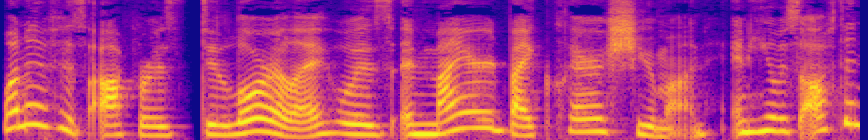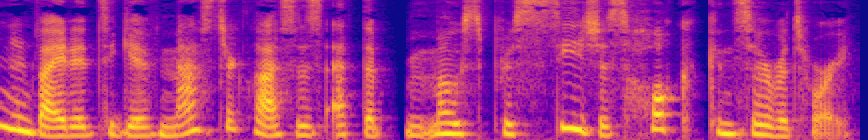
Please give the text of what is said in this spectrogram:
One of his operas, Die Lorelei, was admired by Clara Schumann, and he was often invited to give master classes at the most prestigious Hoch Conservatory.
